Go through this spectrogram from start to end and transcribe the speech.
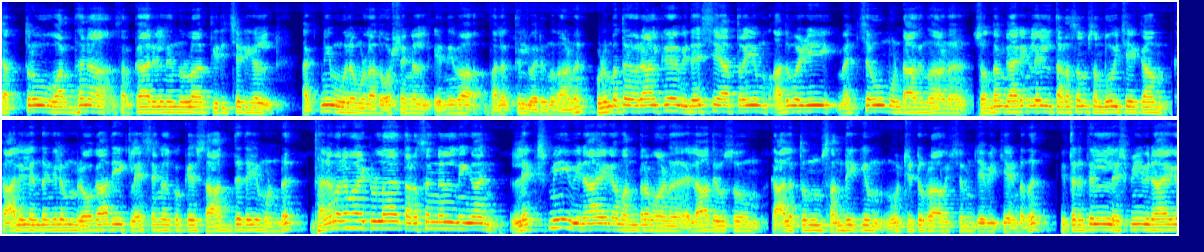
ശത്രു വർധന സർക്കാരിൽ നിന്നുള്ള തിരിച്ചടികൾ അഗ്നി മൂലമുള്ള ദോഷങ്ങൾ എന്നിവ ഫലത്തിൽ വരുന്നതാണ്. കുടുംബത്തെ ഒരാൾക്ക് വിദേശയാത്രയും അതുവഴി മെച്ചവും ഉണ്ടാകുന്നതാണ്. സ്വന്തം കാര്യങ്ങളിൽ തടസ്സം സംഭവിച്ചേക്കാം. കാലിൽ എന്തെങ്കിലും രോഗാദി ക്ലേശങ്ങൾക്കൊക്കെ സാധ്യതയുമുണ്ട്. ധനപരമായിട്ടുള്ള തടസ്സങ്ങൾ നീങ്ങാൻ ലക്ഷ്മി വിനായക മന്ത്രമാണ് എല്ലാ ദിവസവും കാലത്തും സന്ധ്യയ്ക്കും നൂറ്റിട്ട് പ്രാവശ്യം ജപിക്കേണ്ടത്. ഇത്തരത്തിൽ ലക്ഷ്മി വിനായക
